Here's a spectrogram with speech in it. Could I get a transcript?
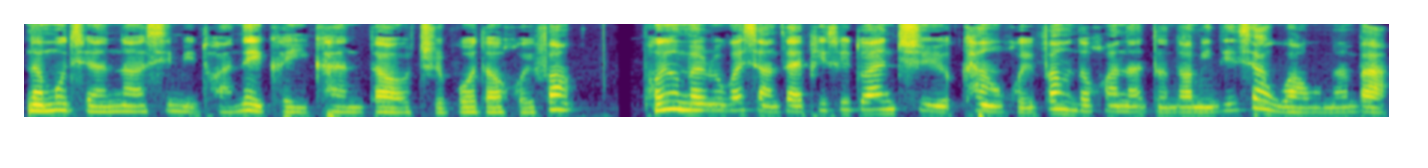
那目前呢，新米团内可以看到直播的回放。朋友们，如果想在 PC 端去看回放的话呢，等到明天下午啊，我们把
